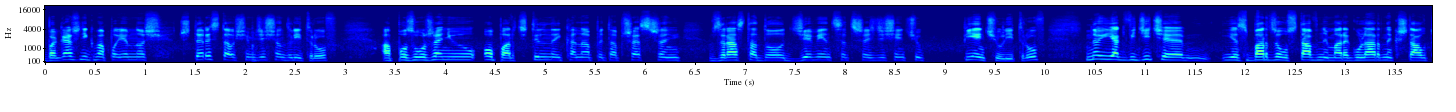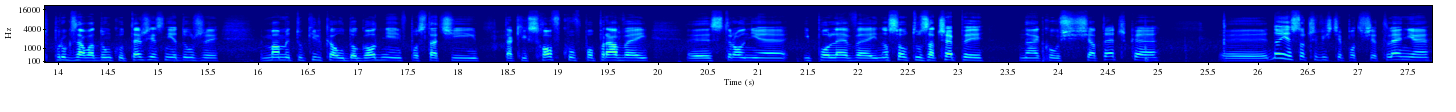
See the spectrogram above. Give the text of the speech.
Bagażnik ma pojemność 480 litrów, a po złożeniu oparć tylnej kanapy ta przestrzeń wzrasta do 965 litrów. No i jak widzicie jest bardzo ustawny, ma regularny kształt, próg załadunku też jest nieduży. Mamy tu kilka udogodnień w postaci takich schowków po prawej y, stronie i po lewej. No są tu zaczepy na jakąś siateczkę. Y, no jest oczywiście podświetlenie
